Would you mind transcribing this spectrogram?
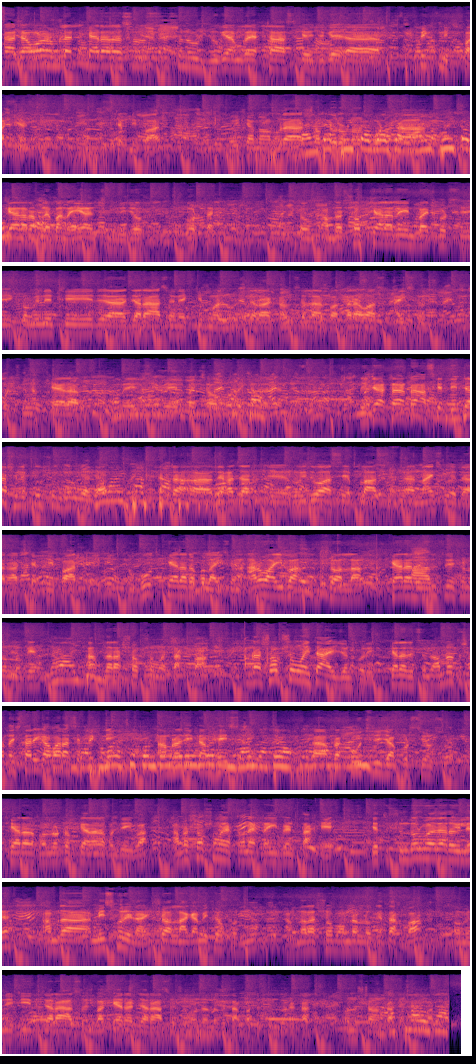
ডাবর হামলাট ক্যারার অ্যাসোসিয়েশনের উদ্যোগে আমরা একটা আজকে ওই পিকনিক পার্টি আর কি পার্ক ওইখানে আমরা সব ধরনের ভর্তা ক্যারার আমরা বানাই আনছি নিজ ঘর তো আমরা সব ক্যারারে ইনভাইট করছি কমিউনিটির যারা আছেন অ্যাক্টিভ মানুষ, যারা কাউন্সিলর বা তারাও আইসেন, প্রচুর ক্যারার মেল ফিমেল বাচ্চা এটা একটা একটা আজকের দিনটা আসলে খুব সুন্দর ওয়েদার একটা দেখা যাক যে রোদও আছে প্লাস নাইস ওয়েদার আর স্টেপনি পার্ক তো বহুত কেয়ারার উপর আইসেন আরও আইবা ইনশাল্লাহ কেয়ারার অ্যাসোসিয়েশনের লোকে, আপনারা সব সময় থাকবা আমরা সবসময় এটা আয়োজন করি কেয়ারার আমরা তো সাতাইশ তারিখ আবার আছে পিকনিক আমরা দিতাম হেস্টি আমরা কোচ রিজার্ভ করছি অলসো কেয়ারার হল লট অফ কেয়ারার হল যাইবা। আমরা সব সময় একটা একটা ইভেন্ট থাকে যেহেতু সুন্দর ওয়েদার হইলে আমরা মিস করি না ইনশাল্লাহ আগামীতেও করব। আপনারা সব আমরা লোকে থাকবা কমিউনিটির যারা আছেন বা কেয়ারার যারা আছেন, সব আমরা লোকে থাকবা সুন্দর একটা অনুষ্ঠান আমরা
